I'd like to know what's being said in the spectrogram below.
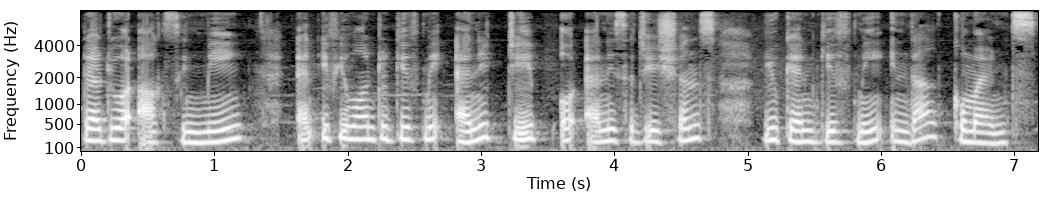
that you are asking me. And if you want to give me any tip or any suggestions you can give me in the comments.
